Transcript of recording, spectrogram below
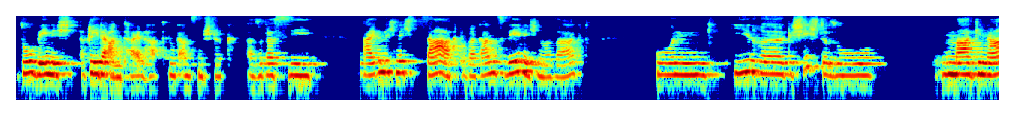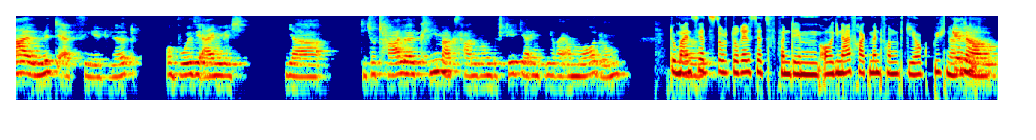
so wenig Redeanteil hat im ganzen Stück. Also dass sie eigentlich nichts sagt oder ganz wenig nur sagt und ihre Geschichte so marginal miterzählt wird, obwohl sie eigentlich ja die totale Klimaxhandlung besteht ja in ihrer Ermordung. Du meinst ähm, jetzt, du, du, redest jetzt von dem Originalfragment von Georg Büchner. Genau, richtig?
